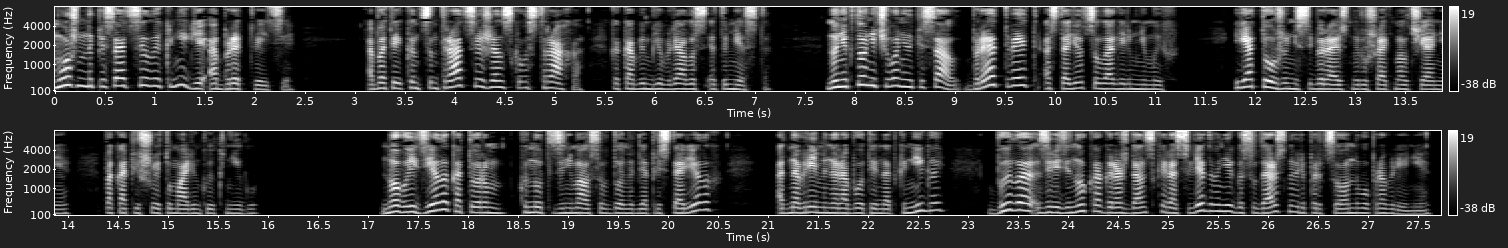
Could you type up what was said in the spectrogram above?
Можно написать целые книги о Бреттвейте, об этой концентрации женского страха, как объявлялось это место. Но никто ничего не написал. Бреттвейт остается лагерем немых. И я тоже не собираюсь нарушать молчание, пока пишу эту маленькую книгу. Новое дело, которым Кнут занимался в доме для престарелых, одновременно работая над книгой, было заведено как гражданское расследование Государственного репарационного управления.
